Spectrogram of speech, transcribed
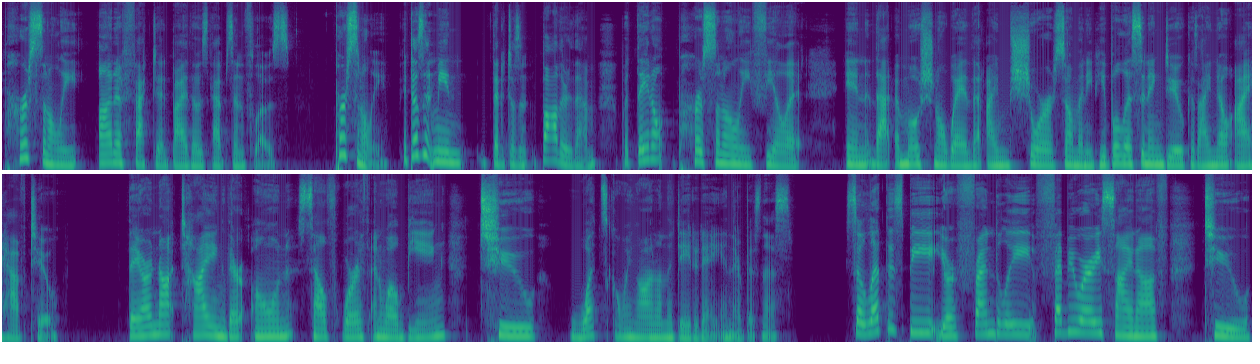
personally unaffected by those ebbs and flows. Personally. It doesn't mean that it doesn't bother them, but they don't personally feel it in that emotional way that I'm sure so many people listening do, because I know I have too. They are not tying their own self worth and well being to what's going on on the day to day in their business. So let this be your friendly February sign off to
